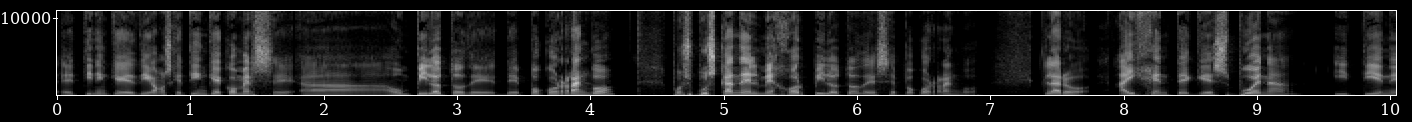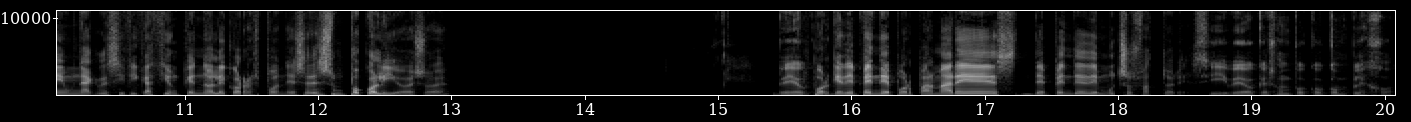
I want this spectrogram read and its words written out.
eh, tienen que, digamos que tienen que comerse a, a un piloto de, de poco rango, pues buscan el mejor piloto de ese poco rango. Claro, hay gente que es buena y tiene una clasificación que no le corresponde. Eso es un poco lío eso, ¿eh? Veo, Porque depende por palmares, depende de muchos factores. sí, veo que es un poco complejo.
